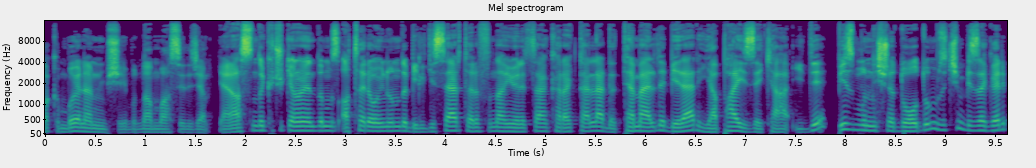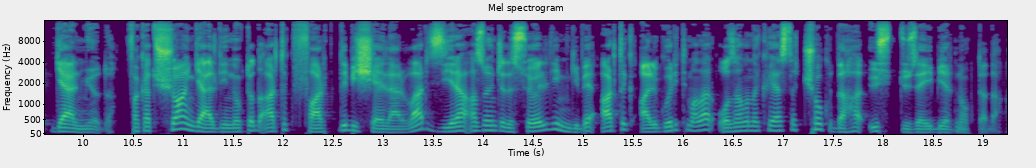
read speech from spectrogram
Bakın bu önemli bir şey. Bundan bahsedeceğim. Yani aslında küçükken oynadığımız Atari oyununda bilgisayar tarafından yönetilen karakterler de temelde birer yapay zeka idi. Biz bunun içine doğduğumuz için bize garip gelmiyordu. Fakat şu an geldiği noktada artık farklı bir şeyler var. Zira az önce de söylediğim gibi artık algoritmalar o zamana kıyasla çok daha üst düzey bir noktada.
